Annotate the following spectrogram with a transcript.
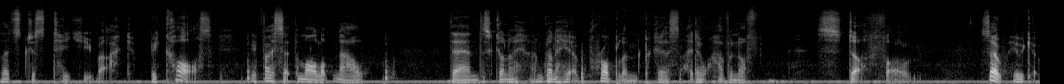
let's just take you back. Because if I set them all up now, then there's gonna I'm gonna hit a problem because I don't have enough stuff for them. So here we go.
